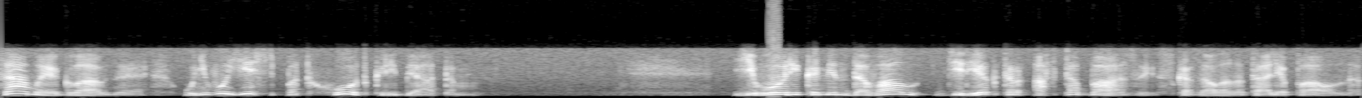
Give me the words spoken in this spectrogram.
самое главное, у него есть подход к ребятам. Его рекомендовал директор автобазы, сказала Наталья Павловна.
